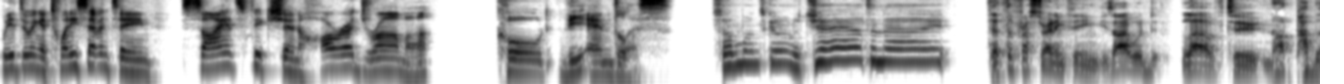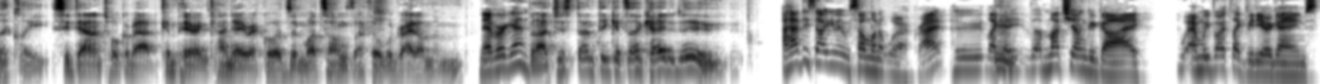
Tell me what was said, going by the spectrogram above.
we're doing a 2017 science fiction horror drama called The Endless. Someone's going to jail tonight. That's the frustrating thing is I would love to not publicly sit down and talk about comparing Kanye records and what songs I thought were great on them. Never again. But I just don't think it's okay to do. I had this argument with someone at work, right? Who, like a, mm. a much younger guy, and we both like video games.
